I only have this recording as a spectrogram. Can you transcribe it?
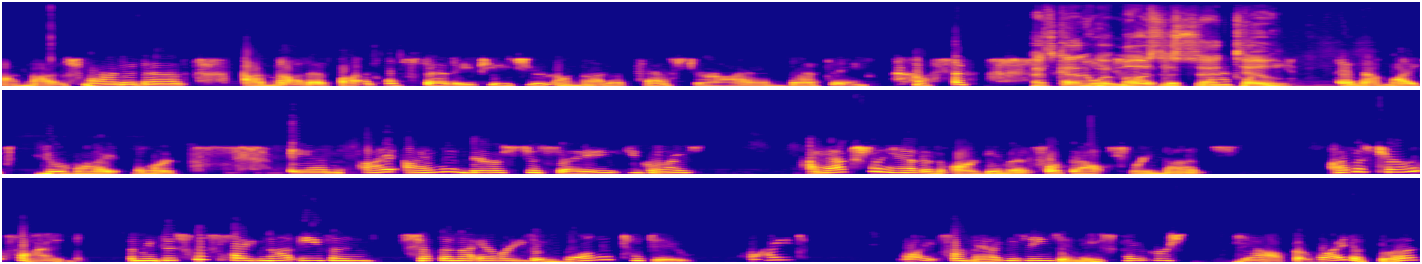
I'm not smart enough. I'm not a Bible study teacher. I'm not a pastor. I am nothing. That's kind of what Moses like, exactly. said too. And I'm like, you're right, Lord. And I, I'm embarrassed to say, you guys, I actually had an argument for about three months. I was terrified. I mean, this was like not even something I ever even wanted to do. Write, write for magazines and newspapers, yeah, but write a book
